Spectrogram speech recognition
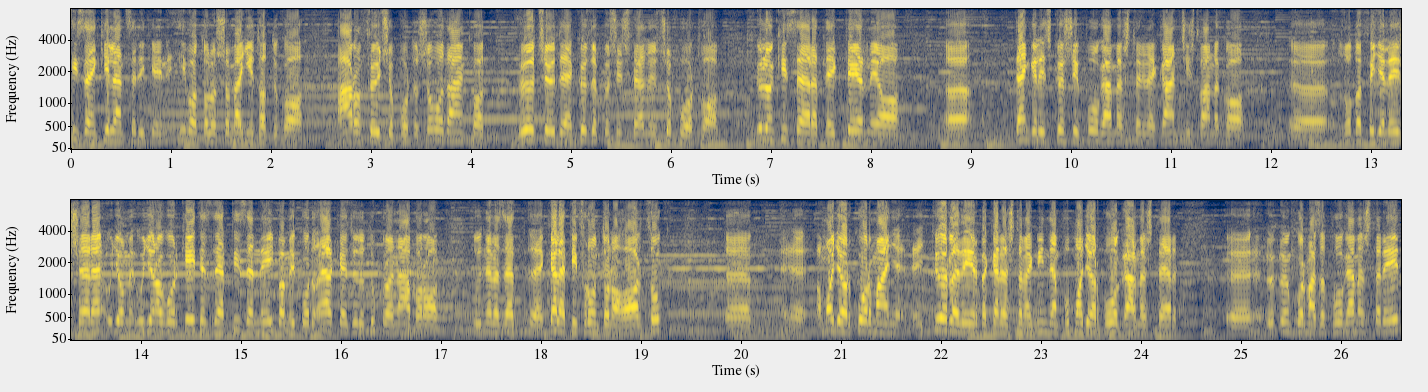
19-én hivatalosan megnyithattuk a három főcsoportos óvodánkat, bölcsőde, közöpös és felnőtt csoportval. Külön ki szeretnék térni a, a Tengerisz község polgármesterének Gáncs Istvánnak a, az odafigyelésére. Ugyan, ugyanakkor 2014-ben, amikor elkezdődött Ukrajnában az úgynevezett keleti fronton a harcok, A magyar kormány egy körlevérbe kereste meg minden magyar polgármester, önkormányzat polgármesterét,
